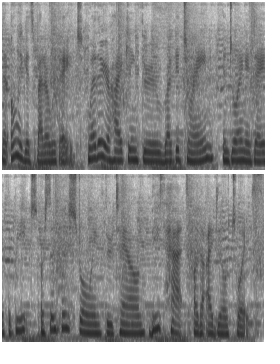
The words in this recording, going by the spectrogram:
that only gets better with age. Whether you're hiking through rugged terrain, enjoying a day at the beach, or simply strolling through town, these hats are the ideal choice.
